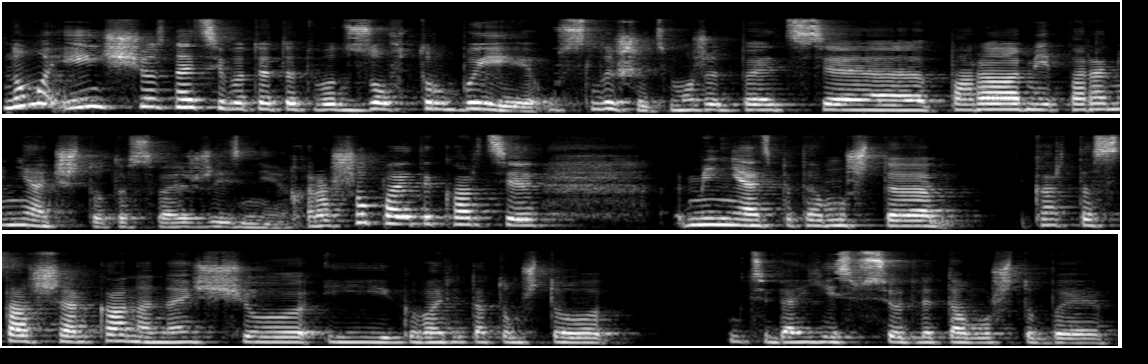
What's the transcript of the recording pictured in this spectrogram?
Ну и еще, знаете, вот этот вот зов трубы услышать, может быть, э, пора, пора менять что-то в своей жизни. Хорошо по этой карте менять, потому что карта старший аркан, она еще и говорит о том, что у тебя есть все для того, чтобы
